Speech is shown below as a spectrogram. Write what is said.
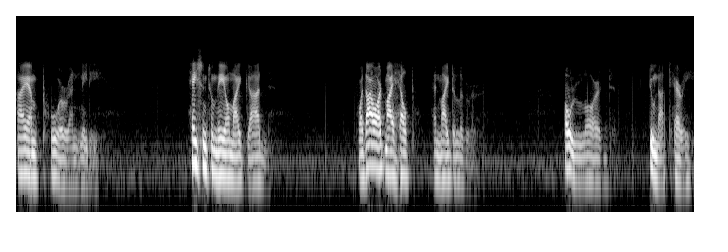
I am poor and needy. Hasten to me, O my God, for thou art my help and my deliverer. O Lord, do not tarry.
